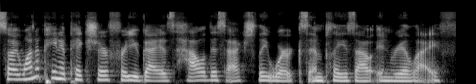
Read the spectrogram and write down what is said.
So, I want to paint a picture for you guys how this actually works and plays out in real life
